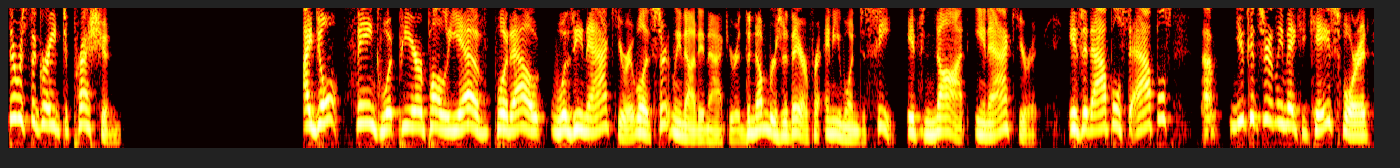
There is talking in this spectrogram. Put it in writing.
There was the Great Depression. I don't think what Pierre Poilievre put out was inaccurate. Well, it's certainly not inaccurate. The numbers are there for anyone to see. It's not inaccurate. Is it apples to apples? Uh, you could certainly make a case for it,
